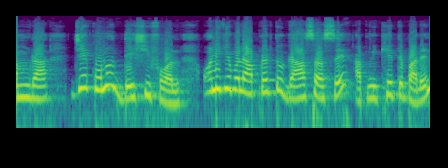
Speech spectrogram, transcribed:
আমরা যে কোনো দেশি ফল। অনেকে বলে, আপনার তো গাছ আছে, আপনি খেতে পারেন।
